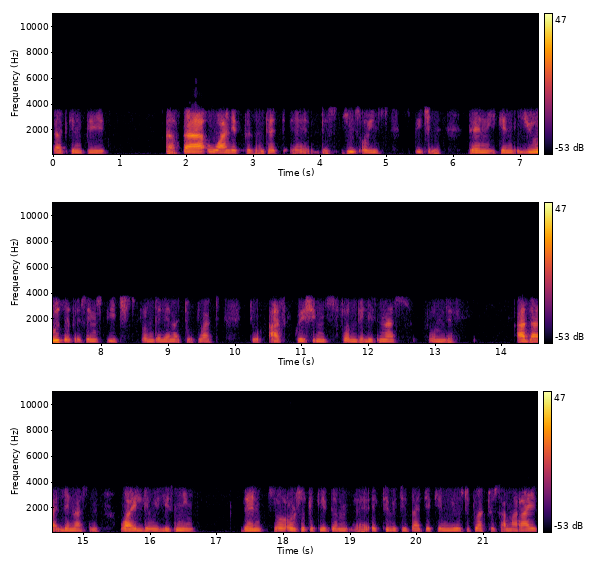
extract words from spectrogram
that can be after one has presented uh, this, his or his speech, then he can use the same speech from the learner to what to ask questions from the listeners, from the other learners while they were listening then so also to give them uh, activities that they can use to to summarize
